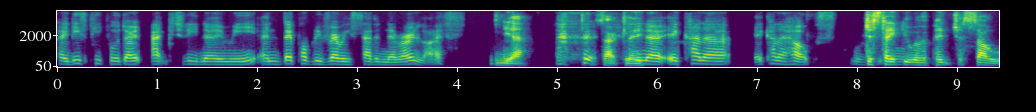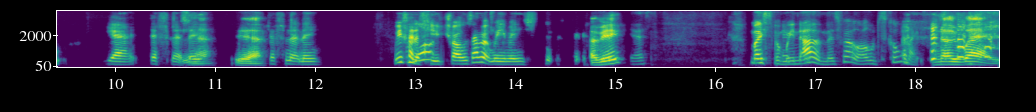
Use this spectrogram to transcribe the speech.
okay, these people don't actually know me, and they're probably very sad in their own life. Yeah. Exactly. you know, it kind of it kind of helps. Just take your- it with a pinch of salt. yeah, definitely, Yeah. Yeah. definitely. We've had What- a few trolls, haven't we, Mish? Have you? Yes. Most of them we know them as well, old schoolmates. No way.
